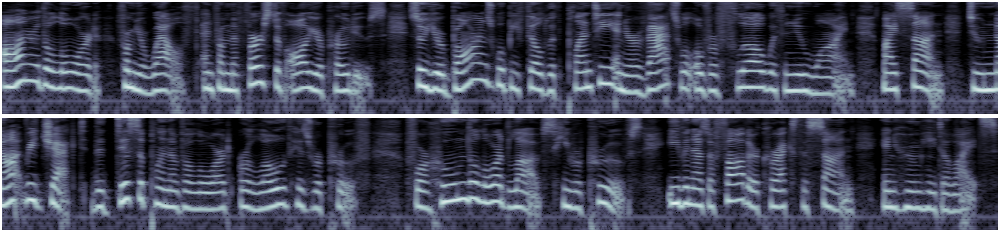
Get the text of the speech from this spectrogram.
Honor the Lord from your wealth and from the first of all your produce. So your barns will be filled with plenty and your vats will overflow with new wine. My son, do not reject the discipline of the Lord or loathe his reproof. For whom the Lord loves, he reproves, even as a father corrects the son in whom he delights.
